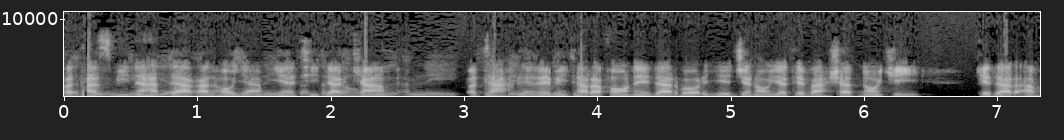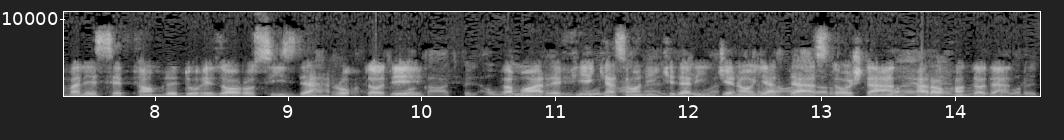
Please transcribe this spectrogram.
و تضمین حداقل‌های امنیتی در کمپ و تحقیق بیطرفانه درباره جنایت وحشتناکی که در اول سپتامبر 2013 رخ داده و معرفی کسانی که در این جنایت دست داشتند فراخوان دادند.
